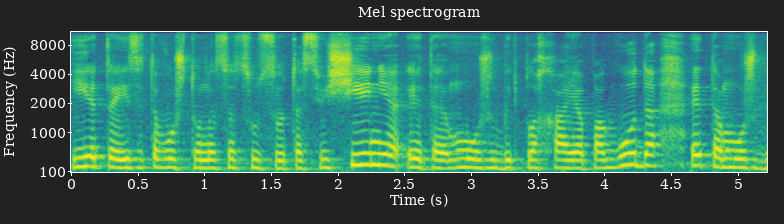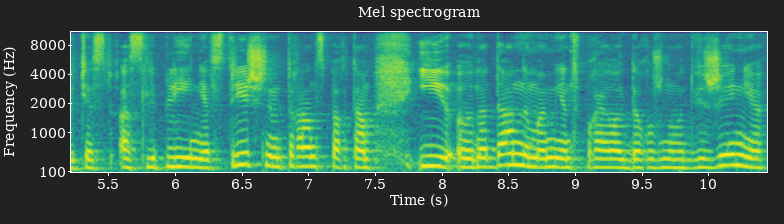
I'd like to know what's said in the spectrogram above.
И это из-за того, что у нас отсутствует освещение, это может быть плохая погода, это может быть ос- ослепление встречным транспортом. И э, на данный момент в правилах дорожного движения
